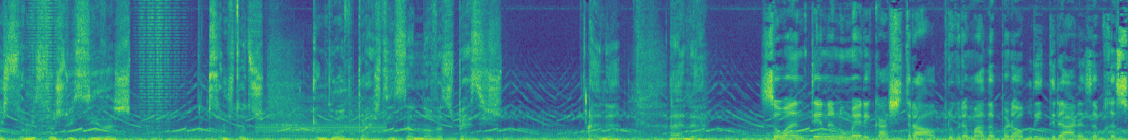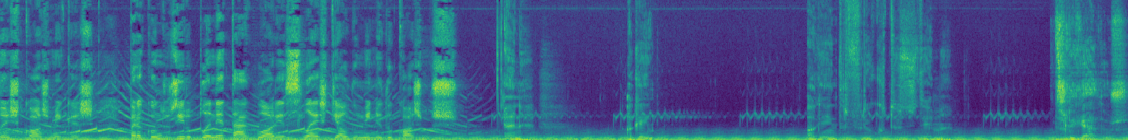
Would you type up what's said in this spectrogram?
Isto são missões suicidas. Somos todos engodo para a extinção de novas espécies. Ana, Ana, Sou a antena numérica astral programada para obliterar as aberrações cósmicas, para conduzir o planeta à glória celeste e ao domínio do cosmos. Ana. Alguém. Alguém interferiu com o teu sistema? Desligados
